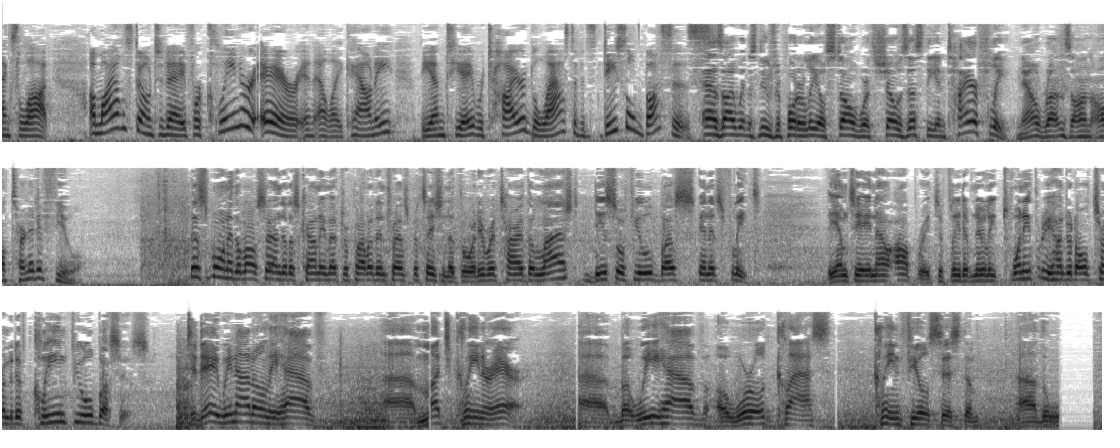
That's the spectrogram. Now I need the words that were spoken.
Thanks a lot. A milestone today for cleaner air in LA County. The MTA retired the last of its diesel buses. As Eyewitness News reporter Leo Stallworth shows us, the entire fleet now runs on alternative fuel. This morning, the Los Angeles County Metropolitan Transportation Authority retired the last diesel fuel bus in its fleet. The MTA now operates a fleet of nearly 2,300 alternative clean fuel buses. Today, we not only have uh, much cleaner air, uh, but we have a world class clean fuel system, uh, the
